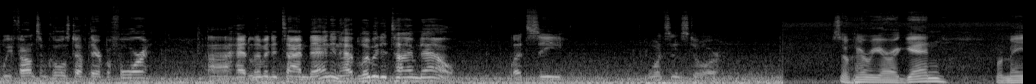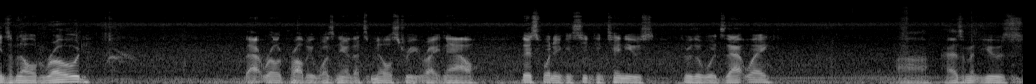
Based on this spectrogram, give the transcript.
We found some cool stuff there before. Uh, had limited time then and have limited time now. Let's see what's in store. So here we are again. Remains of an old road. That road probably wasn't here. That's Mill Street right now. This one you can see continues through the woods that way. Uh, hasn't been used.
